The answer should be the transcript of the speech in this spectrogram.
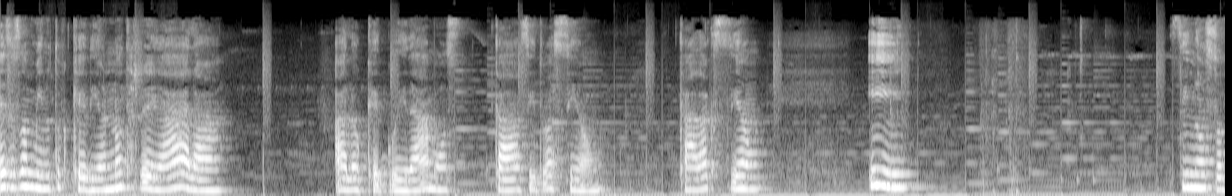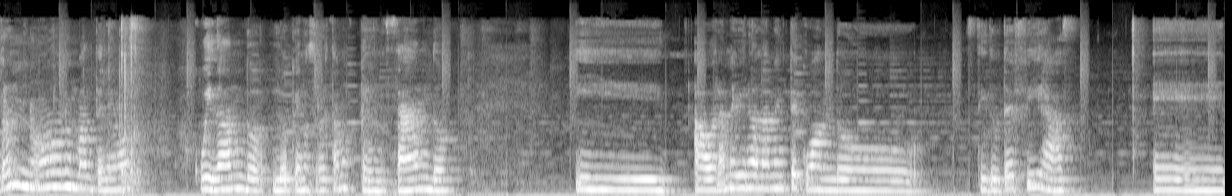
Esos son minutos que Dios nos regala a los que cuidamos cada situación, cada acción. Y si nosotros no nos mantenemos cuidando lo que nosotros estamos pensando, y ahora me vino a la mente cuando, si tú te fijas, eh,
